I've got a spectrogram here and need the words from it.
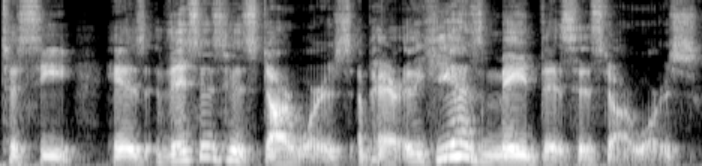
to see his. This is his Star Wars. Apparently, he has made this his Star Wars.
